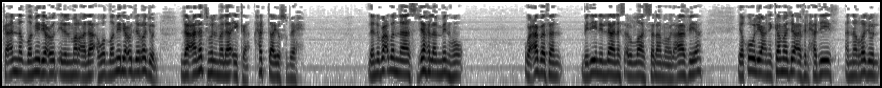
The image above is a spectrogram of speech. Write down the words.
كأن الضمير يعود إلى المرأة. لا هو الضمير يعود للرجل. لعنته الملائكة حتى يصبح. لأن بعض الناس جهلا منه وعبثا بدين الله نسأل الله السلامة والعافية. يقول يعني كما جاء في الحديث أن الرجل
